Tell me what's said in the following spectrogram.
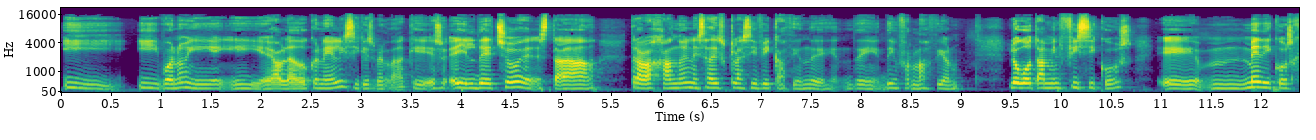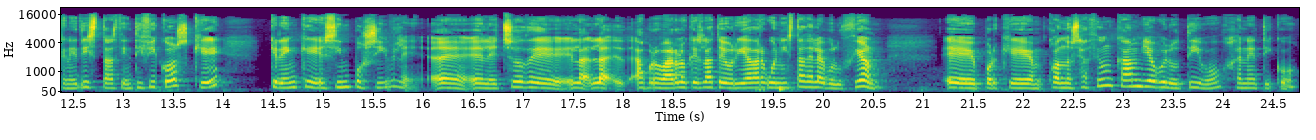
y, y, bueno, y, y he hablado con él y sí que es verdad que es- él de hecho está trabajando en esa desclasificación de, de- de información. Luego también físicos, eh, médicos, genetistas, científicos que creen que es imposible eh, el hecho de la- la- aprobar lo que es la teoría darwinista de la evolución. Eh, porque cuando se hace un cambio evolutivo genético,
